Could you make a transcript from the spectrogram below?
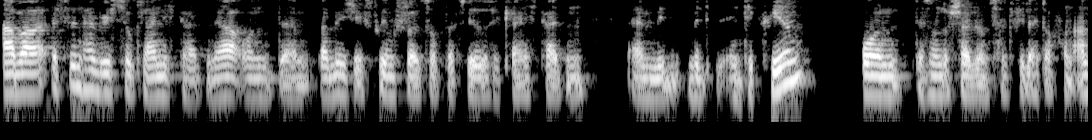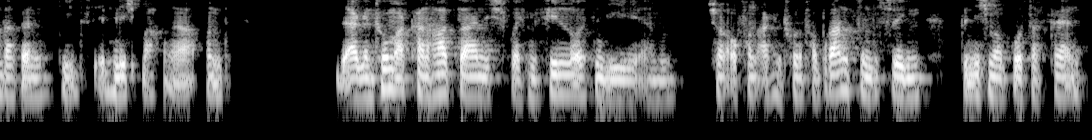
aber es sind halt wirklich so Kleinigkeiten, ja, und ähm, da bin ich extrem stolz auf, dass wir solche Kleinigkeiten ähm, mit, mit integrieren. Und das unterscheidet uns halt vielleicht auch von anderen, die das eben nicht machen, ja. Und der Agenturmarkt kann hart sein. Ich spreche mit vielen Leuten, die ähm, schon auch von Agenturen verbrannt sind. Deswegen bin ich immer großer Fan,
